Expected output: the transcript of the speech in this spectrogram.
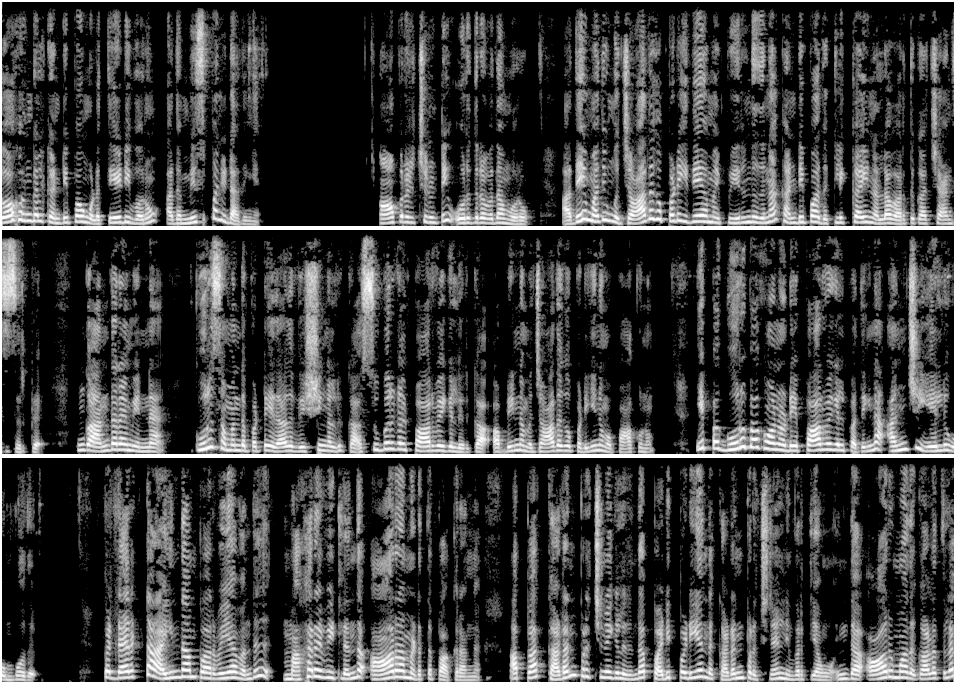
யோகங்கள் கண்டிப்பாக உங்களை தேடி வரும். அதை மிஸ் பண்ணிடாதீங்க. ஆப்பர்ச்சுனிட்டி ஒரு தடவை தான் வரும். அதே மாதிரி உங்கள் ஜாதகப்படி இதே அமைப்பு இருந்ததுன்னா கண்டிப்பாக அது கிளிக் ஆகி நல்லா வரதுக்கா சான்சஸ் இருக்குது உங்கள் அந்தரம் என்ன? குரு சம்பந்தப்பட்ட ஏதாவது விஷயங்கள் இருக்கா? சுபர்கள் பார்வைகள் இருக்கா? அப்படின்னு நம்ம ஜாதகப்படியும் நம்ம பார்க்கணும். இப்போ குரு பகவானுடைய பார்வைகள் பார்த்தீங்கன்னா அஞ்சு ஏழு ஒம்பது இப்போ டைரக்டா ஐந்தாம் பார்வையா வந்து மகர வீட்ல இருந்து ஆறாம் இடத்தை பாக்குறாங்க. அப்ப கடன் பிரச்சனைகள் இருந்தா படிப்படியாக அந்த கடன் பிரச்சனை நிவர்த்தி ஆகும். இந்த ஆறு மாத காலத்துல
